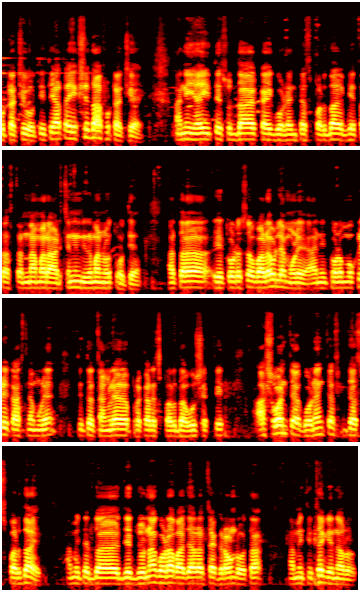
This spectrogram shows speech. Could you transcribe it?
फुटाची होती ती आता एकशे दहा फुटाची आहे. आणि या इथे सुद्धा काही घोड्यांच्या स्पर्धा घेत असताना मला अडचणी निर्माण होत होत्या. आता हे थोडंसं वाढवल्यामुळे आणि थोडं मोकळीक असल्यामुळे तिथं चांगल्या प्रकारे स्पर्धा होऊ शकतील. आश्वांच्या घोड्यांच्या ज्या स्पर्धा आहेत आम्ही ते जे जुना घोडा बाजाराचा ग्राउंड होता आम्ही तिथे घेणार आहोत.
